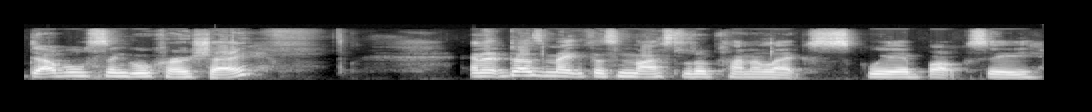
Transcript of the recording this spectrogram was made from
double single crochet. And it does make this nice little kind of like square boxy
